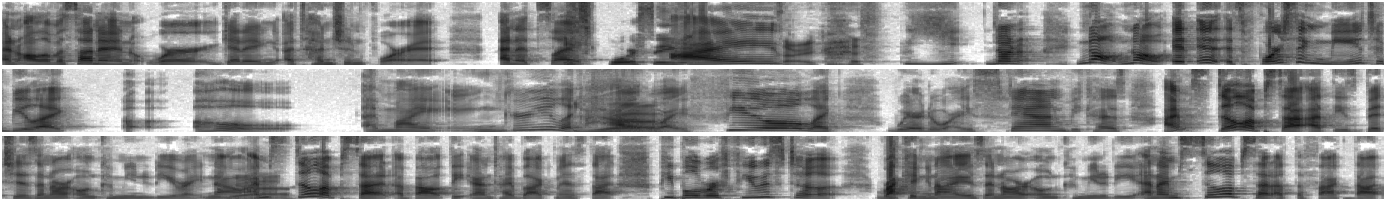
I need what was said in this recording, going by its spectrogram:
and all of a sudden we're getting attention for it and it's like it's forcing i sorry go ahead Ye- no, no, no, no. It, it it's forcing me to be like, uh, oh, am I angry? Like, how do I feel? Like, where do I stand? Because I'm still upset at these bitches in our own community right now. I'm still upset about the anti-blackness that people refuse to recognize in our own community, and I'm still upset at the fact that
